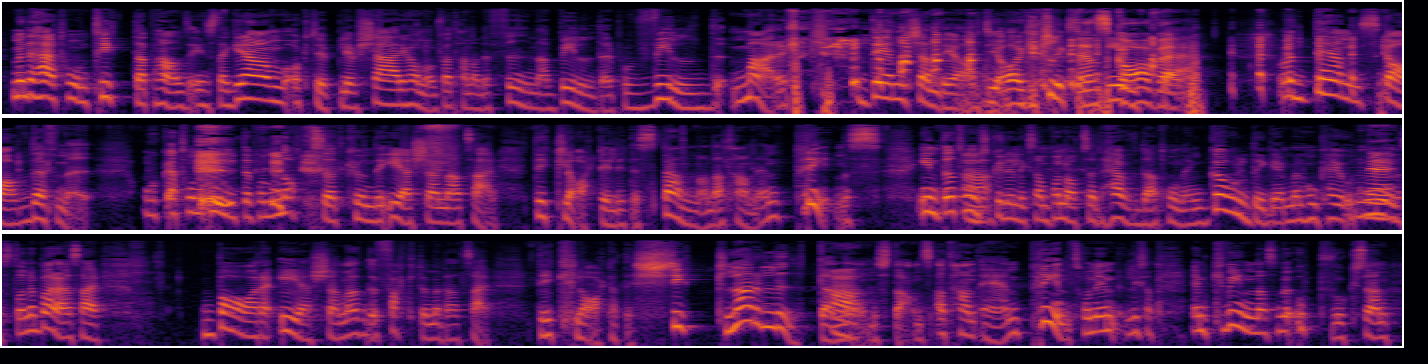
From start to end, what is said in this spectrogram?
Men det här att hon tittade på hans Instagram och typ blev kär i honom för att han hade fina bilder på vildmark. Den kände jag att jag liksom Den skaver. inte... Men den skavde för mig. Och att hon inte på något sätt kunde erkänna att så här, det är klart det är lite spännande att han är en prins. Inte att hon Ja. skulle liksom på något sätt hävda att hon är en golddigger, men hon kan ju Nej. åtminstone bara så här, bara erkänna det faktumet att så här, det är klart att det kittlar lite Ja. någonstans att han är en prins. Hon är en, liksom, en kvinna som är uppvuxen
